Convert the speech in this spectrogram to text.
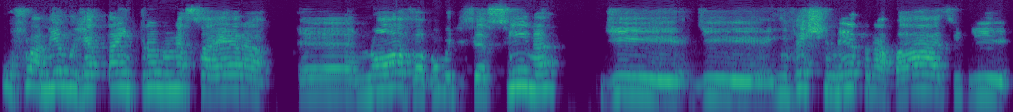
o Flamengo já está entrando nessa era é, nova, vamos dizer assim, né? de, de investimento na base, de,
